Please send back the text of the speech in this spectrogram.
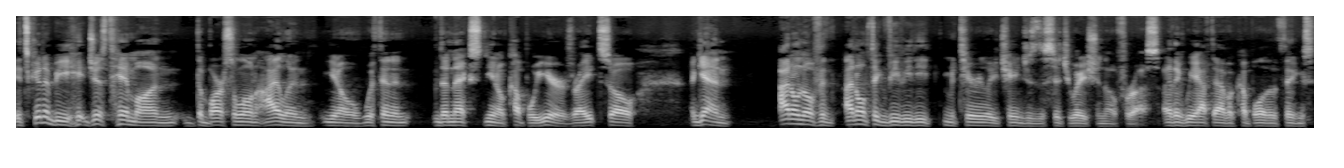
it's going to be just him on the Barcelona island, you know, within the next, you know, couple years, right? So again, I don't know if it, I don't think VVD materially changes the situation though for us. I think we have to have a couple other things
